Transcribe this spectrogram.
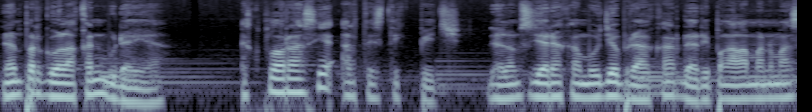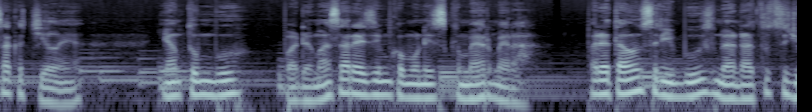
dan pergolakan budaya. Eksplorasi artistik Pitch dalam sejarah Kamboja berakar dari pengalaman masa kecilnya – yang tumbuh pada masa rezim komunis Khmer Merah. Pada tahun 1979,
